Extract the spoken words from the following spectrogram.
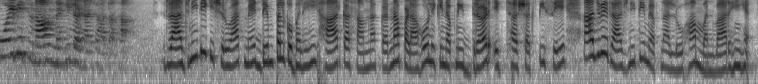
कोई भी चुनाव नहीं लड़ना चाहता था। राजनीति की शुरुआत में डिम्पल को भले ही हार का सामना करना पड़ा हो, लेकिन अपनी दृढ़ इच्छा शक्ति से आज वे राजनीति में अपना लोहा मनवा रही हैं।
